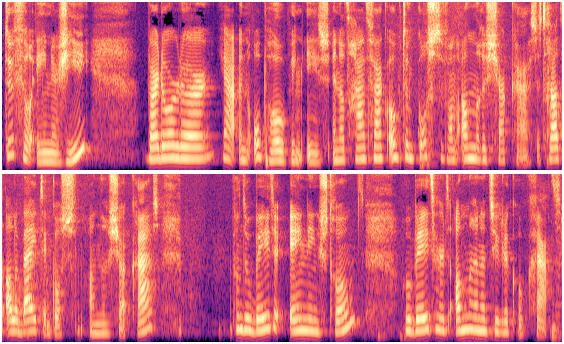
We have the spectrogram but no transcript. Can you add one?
te veel energie, waardoor er ja, een ophoping is. En dat gaat vaak ook ten koste van andere chakra's. Het gaat allebei ten koste van andere chakra's. Want hoe beter één ding stroomt, hoe beter het andere natuurlijk ook gaat.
